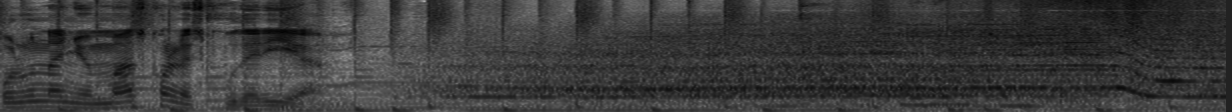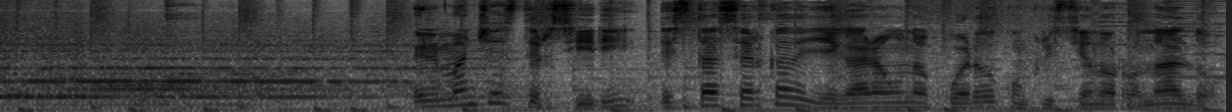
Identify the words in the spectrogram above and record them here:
por un año más con la escudería. El Manchester City está cerca de llegar a un acuerdo con Cristiano Ronaldo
